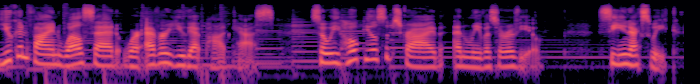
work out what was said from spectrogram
You can find Well Said wherever you get podcasts, so we hope you'll subscribe and leave us a review. See you next week.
